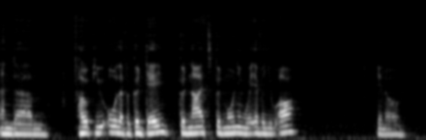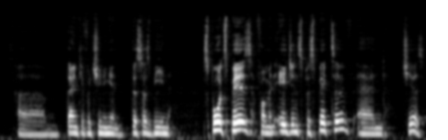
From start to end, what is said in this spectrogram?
and um, hope you all have a good day, good night, good morning, wherever you are. You know, um, thank you for tuning in. This has been Sports Biz from an agent's perspective, and cheers.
